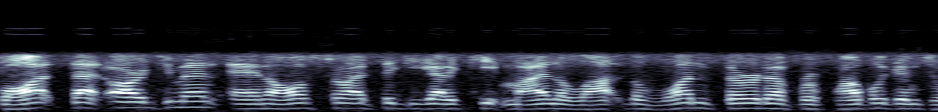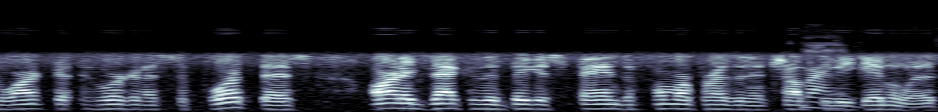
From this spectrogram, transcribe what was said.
bought that argument, and also I think you got to keep in mind a lot the one third of Republicans who aren't who are going to support this aren't exactly the biggest fans of former President Trump right. to begin with.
